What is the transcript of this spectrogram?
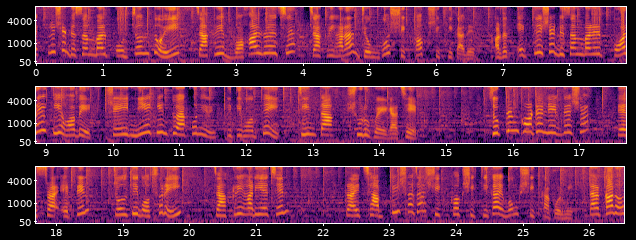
একত্রিশে ডিসেম্বর পর্যন্তই চাকরি বহাল রয়েছে চাকরি চাকরিহারা যোগ্য শিক্ষক, শিক্ষিকাদের। অর্থাৎ একত্রিশে ডিসেম্বরের পরে কি হবে সেই নিয়ে কিন্তু এখনই ইতিমধ্যেই চিন্তা শুরু হয়ে গেছে। সুপ্রিম কোর্টের নির্দেশে তেসরা এপ্রিল চলতি বছরেই চাকরি হারিয়েছেন প্রায় ছাব্বিশ হাজার শিক্ষক, শিক্ষিকা এবং শিক্ষাকর্মী। তার কারণ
